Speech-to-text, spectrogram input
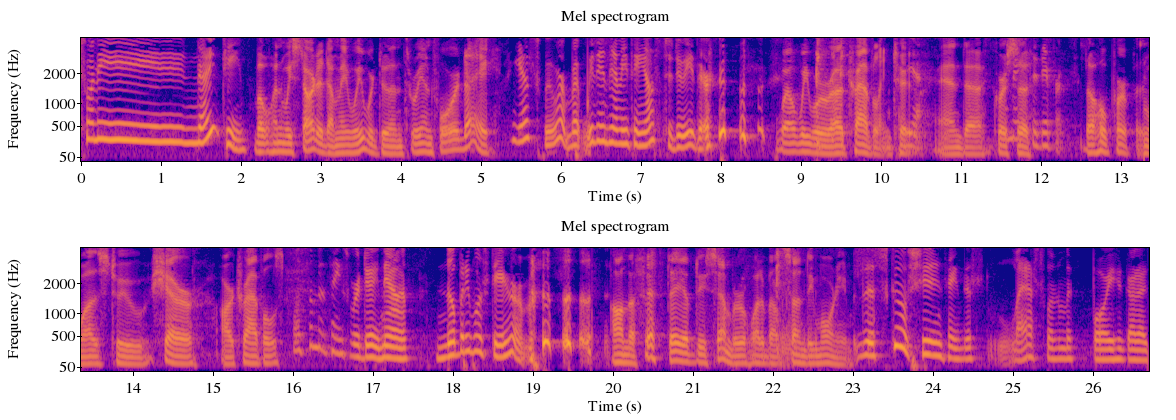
2019. but when we started, I mean, we were doing three and four a day. Guess we were, but we didn't have anything else to do either. Well, we were uh, traveling too. Yes. And uh, of course, a difference. the whole purpose was to share our travels. Well, some of the things we're doing now, nobody wants to hear them. On the fifth day of December, what about Sunday morning? the school shooting thing, this last one with the boy who got a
